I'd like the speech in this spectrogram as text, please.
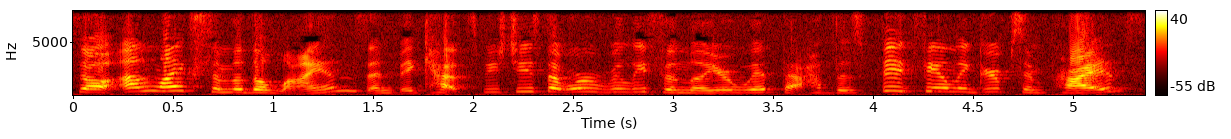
So unlike some of the lions and big cat species that we're really familiar with that have those big family groups and prides,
